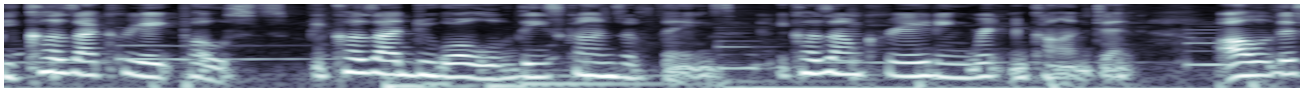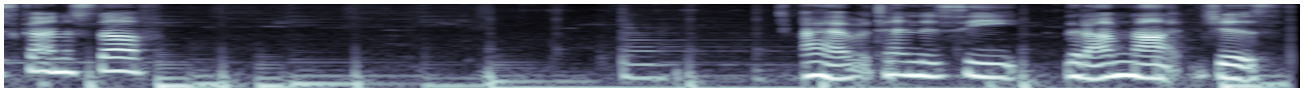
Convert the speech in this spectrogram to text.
because I create posts, because I do all of these kinds of things, because I'm creating written content, all of this kind of stuff, I have a tendency that I'm not just,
